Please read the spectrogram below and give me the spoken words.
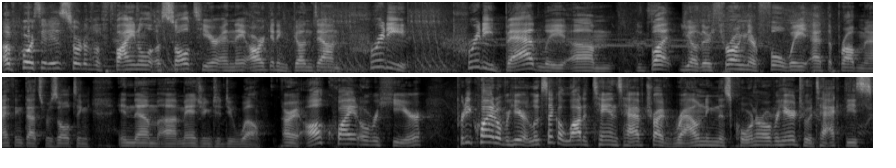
Of course, it is sort of a final assault here, and they are getting gunned down pretty, pretty badly. Um, but, you know, they're throwing their full weight at the problem, and I think that's resulting in them uh, managing to do well. All right, all quiet over here. Pretty quiet over here. It looks like a lot of Tans have tried rounding this corner over here to attack these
